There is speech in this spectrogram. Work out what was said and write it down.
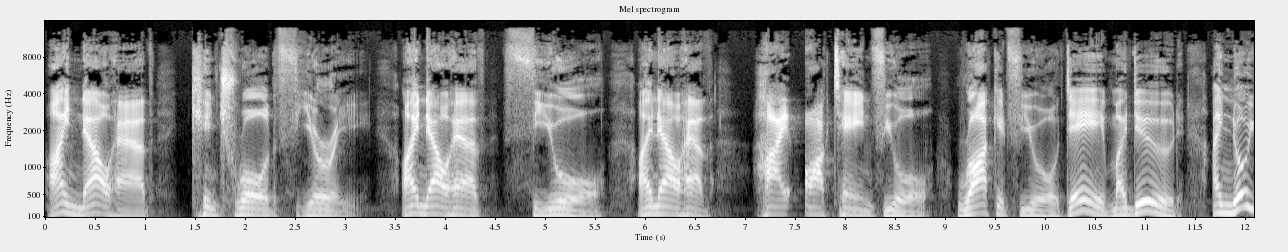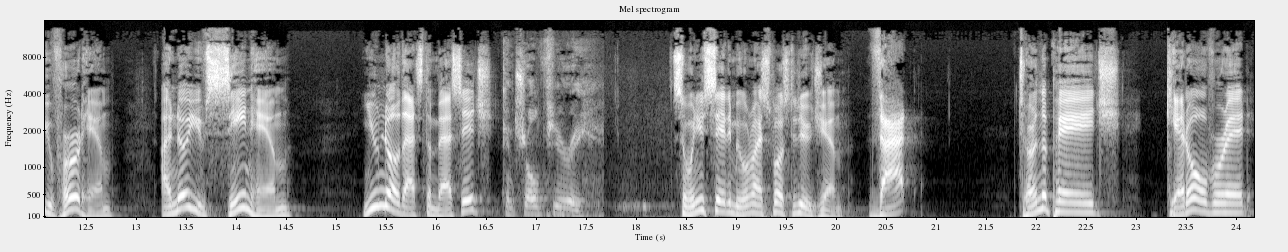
I now have controlled fury. I now have fuel. I now have high octane fuel, rocket fuel. Dave, my dude, I know you've heard him. I know you've seen him. You know that's the message. Controlled fury. So when you say to me, what am I supposed to do, Jim? That turn the page, get over it.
